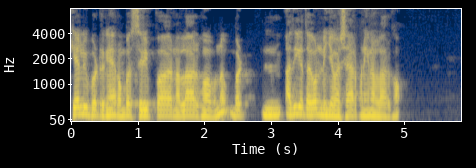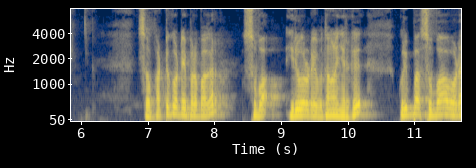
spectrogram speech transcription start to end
கேள்விப்பட்டிருக்கேன் ரொம்ப சிரிப்பாக நல்லா இருக்கும் அப்படின்னு பட் அதிக தகவல் நீங்கள் ஷேர் பண்ணிங்கன்னா நல்லாயிருக்கும் ஸோ பட்டுக்கோட்டை பிரபாகர் சுபா இருவருடைய புத்தகங்களும் இருக்குது குறிப்பாக சுபாவோட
